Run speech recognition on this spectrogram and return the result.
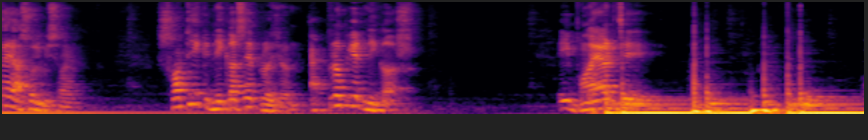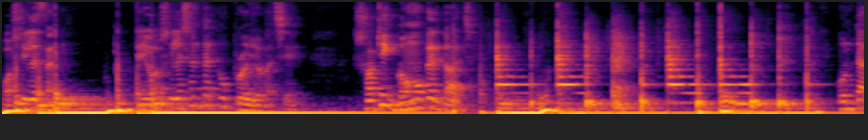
নিকাশটাই আসল বিষয়। সঠিক নিকাশের প্রয়োজন অ্যাপ্রোপ্রিয়েট নিকাশ। এই বায়ার যে অসিলেশন এই অসিলেশনটা খুব প্রয়োজন আছে। সঠিক গমকের কাজ। কোনটা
